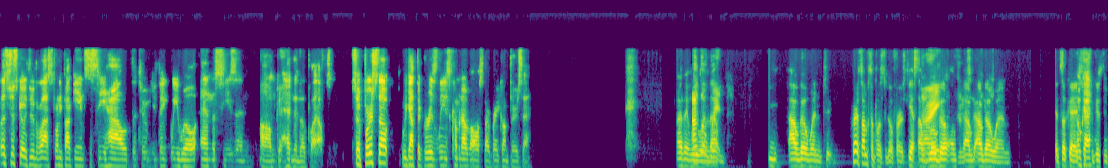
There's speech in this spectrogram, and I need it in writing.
let's just go through the last 25 games to see how the two of you think we will end the season um, heading into the playoffs. So, first up, we got the Grizzlies coming out of All Star break on Thursday. I think we I'll go win that. I'll go win too. Chris, I'm supposed to go first. Yes, I Sorry. will go. I'm I'll, I'll. I'll go win. It's okay. It's Okay. just because you're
